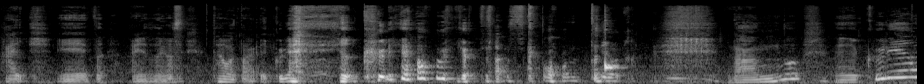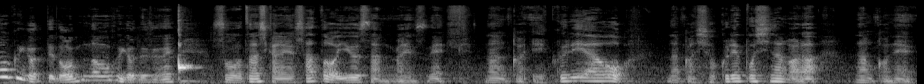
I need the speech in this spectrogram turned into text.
はい。えーと、ありがとうございます。たまたん、エクレア、エクレア木魚って何すか？本当にわか何の、えー、クレア木魚ってどんな木魚ですよね。そう、確かね、佐藤優さんがですね、なんかエクレアを、なんか食レポしながら、なんかね、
